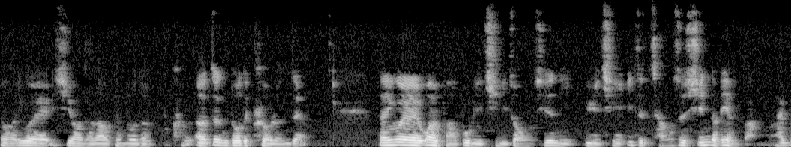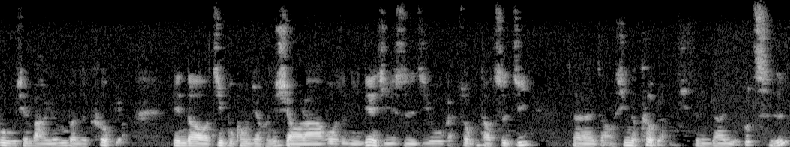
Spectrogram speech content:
呃，因为希望找到更多的可呃更多的可能这样。但因为万法不离其中，其实你与其一直尝试新的练法，还不如先把原本的课表。练到进步空间很小啦，或者是你练习时几乎感受不到刺激，再来找新的课表，其实应该也不迟。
